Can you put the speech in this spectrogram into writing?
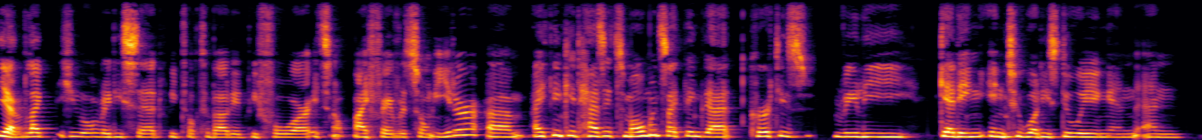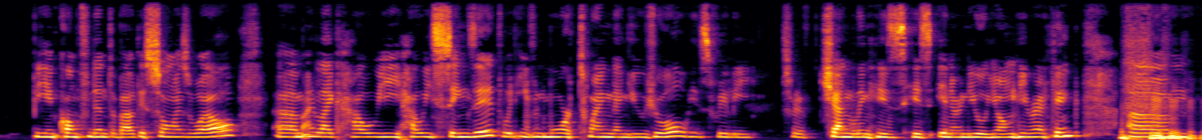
yeah, like you already said, we talked about it before. It's not my favorite song either. Um, I think it has its moments. I think that Kurt is really getting into what he's doing and, and being confident about this song as well. Um, I like how he, how he sings it with even more twang than usual. He's really sort of channeling his, his inner Neil Young here, I think. Um,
